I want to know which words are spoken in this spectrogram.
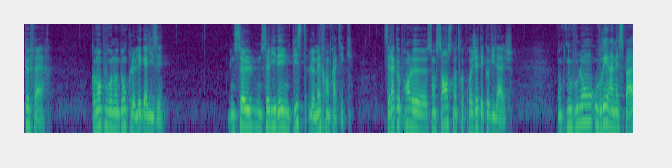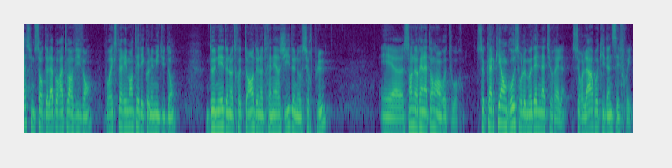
Que faire? Comment pouvons-nous donc le légaliser? Une seule, idée, une piste, le mettre en pratique. C'est là que prend son sens notre projet d'éco-village. Donc nous voulons ouvrir un espace, une sorte de laboratoire vivant, pour expérimenter l'économie du don, donner de notre temps, de notre énergie, de nos surplus, et euh, sans ne rien attendre en retour. Se calquer en gros sur le modèle naturel, sur l'arbre qui donne ses fruits.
